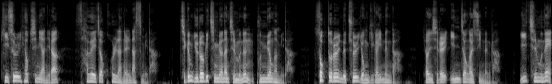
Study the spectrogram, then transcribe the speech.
기술 혁신이 아니라 사회적 혼란을 낳습니다. 지금 유럽이 직면한 질문은 분명합니다. 속도를 늦출 용기가 있는가? 현실을 인정할 수 있는가? 이 질문에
